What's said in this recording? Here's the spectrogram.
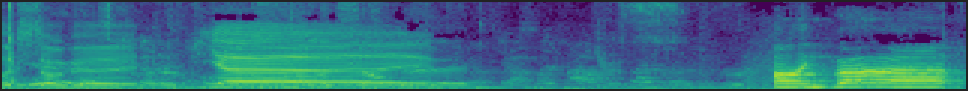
Looks so good. Yeah. Looks so good. I'm back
